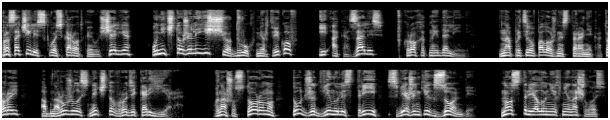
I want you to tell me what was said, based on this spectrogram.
просочились сквозь короткое ущелье, уничтожили еще двух мертвяков и оказались в крохотной долине, на противоположной стороне которой — обнаружилось нечто вроде карьера. В нашу сторону тут же двинулись три свеженьких зомби, но стрел у них не нашлось.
